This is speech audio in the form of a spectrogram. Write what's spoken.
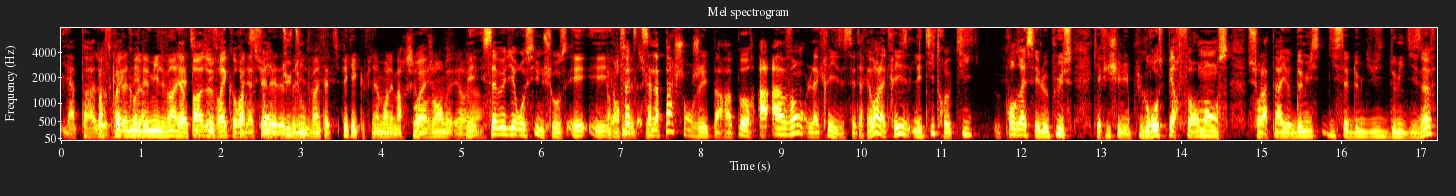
il n'y a pas de Parce que l'année 2020 il a pas de vraie corrélation du 2020 est atypique et que finalement les marchés en jambes. Mais ça veut dire aussi une chose. Et, et en fait, ça n'a pas changé par rapport à avant la crise. C'est-à-dire qu'avant la crise, les titres qui progressaient le plus, qui affichaient les plus grosses performances sur la période 2017, 2018, 2019,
